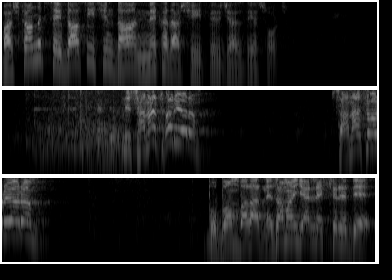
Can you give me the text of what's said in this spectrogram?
başkanlık sevdası için daha ne kadar şehit vereceğiz diye sordu. Sana soruyorum. Sana soruyorum. Bu bombalar ne zaman yerleştirildi?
